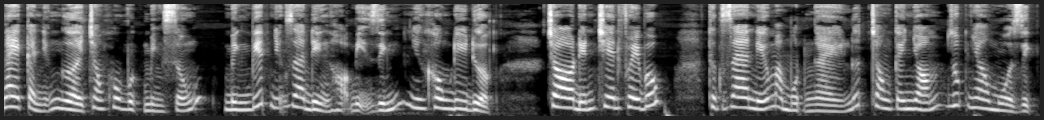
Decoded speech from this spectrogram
ngay cả những người trong khu vực mình sống, mình biết những gia đình họ bị dính nhưng không đi được. Cho đến trên Facebook, thực ra nếu mà một ngày lướt trong cái nhóm giúp nhau mùa dịch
